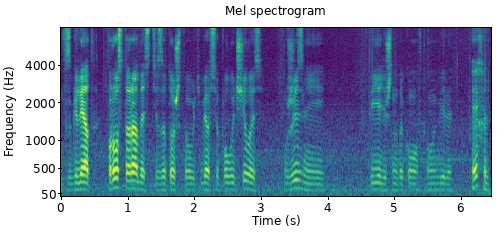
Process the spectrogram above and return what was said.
взгляд просто радости за то, что у тебя все получилось в жизни и ты едешь на таком автомобиле. Поехали?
